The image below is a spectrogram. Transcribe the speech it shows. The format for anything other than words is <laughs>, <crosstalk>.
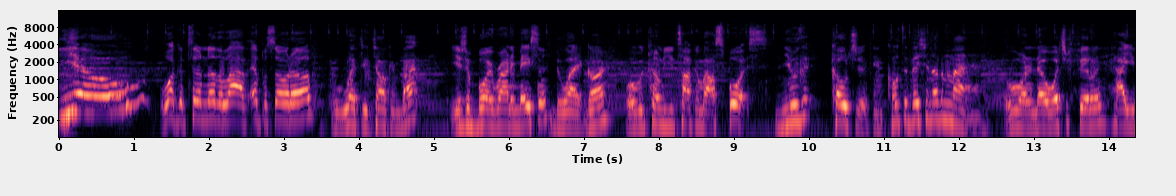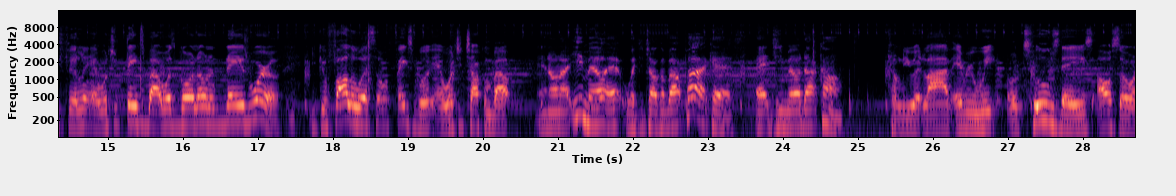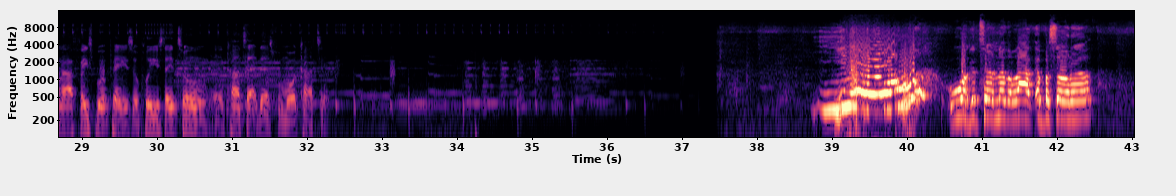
Yo! Welcome to another live episode of What you talking about? It's your boy Ronnie Mason, Dwight Gar, where we come to you talking about sports, music, culture. and cultivation of the mind. We want to know what you're feeling, how you feeling, and what you think about what's going on in today's world. You can follow us on Facebook at What You Talking About. And on our email at what you talking about podcast at gmail.com. Come to you at live every week on Tuesdays, also on our Facebook page. So please stay tuned and contact us for more content. Yo! Welcome to another live episode of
